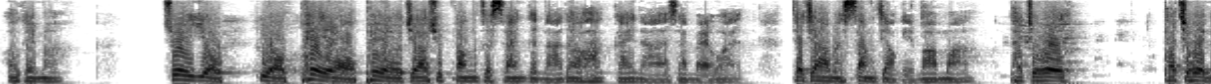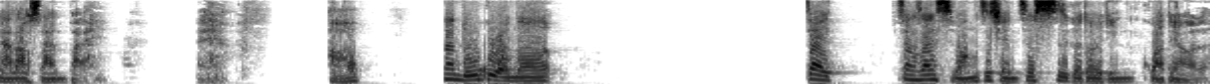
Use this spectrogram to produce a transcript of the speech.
？OK 吗？所以有有配偶，配偶就要去帮这三个拿到他该拿的三百万，再叫他们上缴给妈妈，他就会他就会拿到三百。哎，好，那如果呢，在张三死亡之前，这四个都已经挂掉了，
